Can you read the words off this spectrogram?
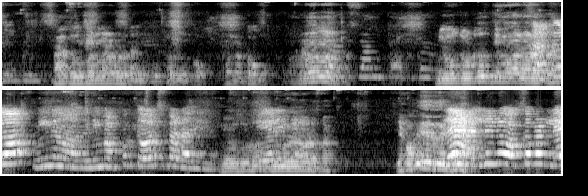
ಜಗ್ಗು ಸಾಕು ಓಪನ್ ಮಾಡ್ಬಿಡ್ದಾನೆ ಓಪನ್ ಓಪನ್ ನೀವು ದುಡ್ದು ನಿಮಗ ನೋಡಪ್ಪ. ನೀನು ನಿಮ್ಮ ಅಪ್ಪಗೆ ತೋರಿಸ್ಬೇಡ ನೀನು. ನೀವು ದುಡ್ದು ಹೇಳಿ ನಿಮಗ ನೋಡಪ್ಪ. ಯಾವಾಗ ಇದು? ಲೇ ಅಲ್ಲಿನೂ ಒಕ್ಕಬಡ್ಲೆ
